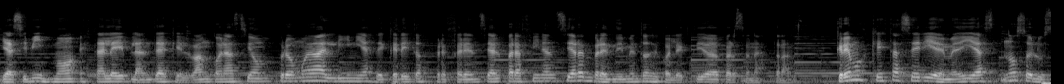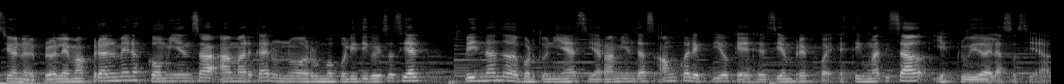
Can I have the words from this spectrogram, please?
Y asimismo, esta ley plantea que el Banco Nación promueva líneas de créditos preferencial para financiar emprendimientos de colectivo de personas trans. Creemos que esta serie de medidas no soluciona el problema, pero al menos comienza a marcar un nuevo rumbo político y social, brindando oportunidades y herramientas a un colectivo que desde siempre fue estigmatizado y excluido de la sociedad.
